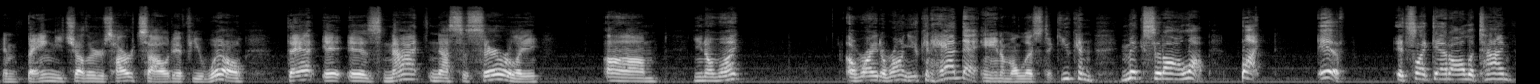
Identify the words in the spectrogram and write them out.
and bang each other's hearts out, if you will. That it is not necessarily, um, you know what, a right or wrong. You can have that animalistic. You can mix it all up. But if it's like that all the time,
